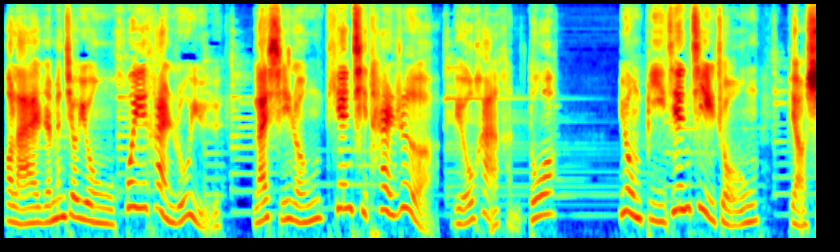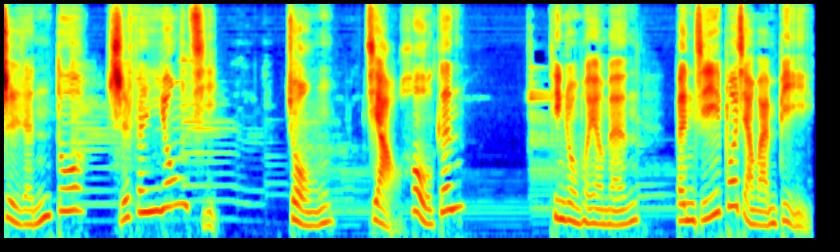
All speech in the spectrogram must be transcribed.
后来，人们就用“挥汗如雨”来形容天气太热，流汗很多；用“比肩计种”表示人多，十分拥挤。种，脚后跟。听众朋友们，本集播讲完毕，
